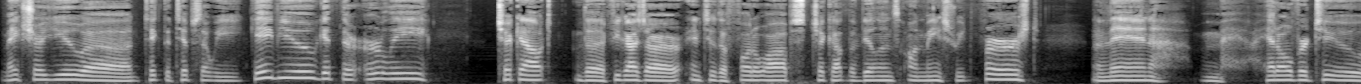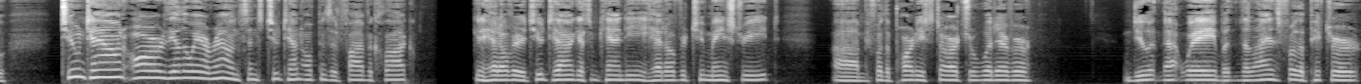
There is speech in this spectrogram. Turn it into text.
make sure you uh, take the tips that we gave you, get there early, check out the if you guys are into the photo ops, check out the villains on Main Street first, and then mm, head over to Toontown or the other way around since Toontown opens at five o'clock. You can head over to Toontown, get some candy, head over to Main Street uh, before the party starts or whatever do it that way, but the lines for the picture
